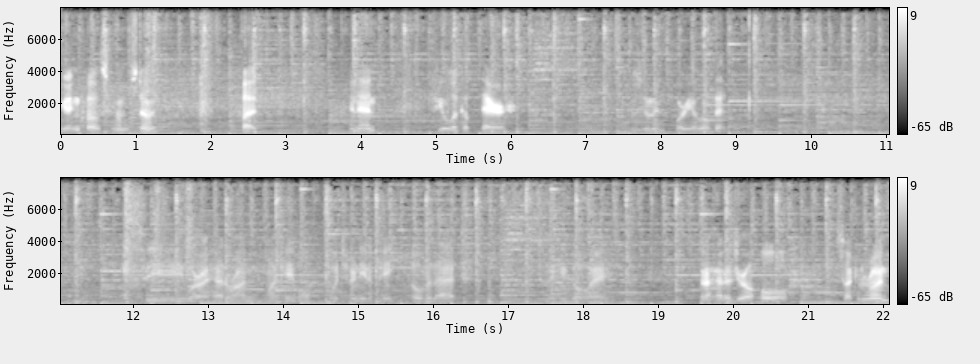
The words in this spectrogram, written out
They're getting close, we're almost done. But, and then if you look up there, I'll zoom in for you a little bit. See where I had to run my cable, which I need to paint over that to make it go away. But I had to drill a hole so I can run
